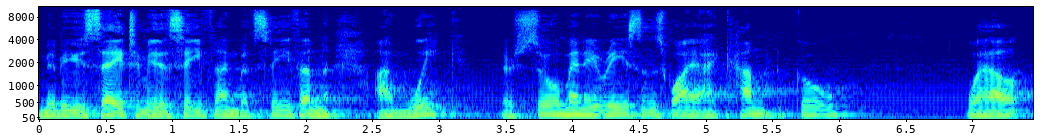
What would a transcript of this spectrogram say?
Maybe you say to me this evening, but Stephen, I'm weak. There's so many reasons why I can't go. Well,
